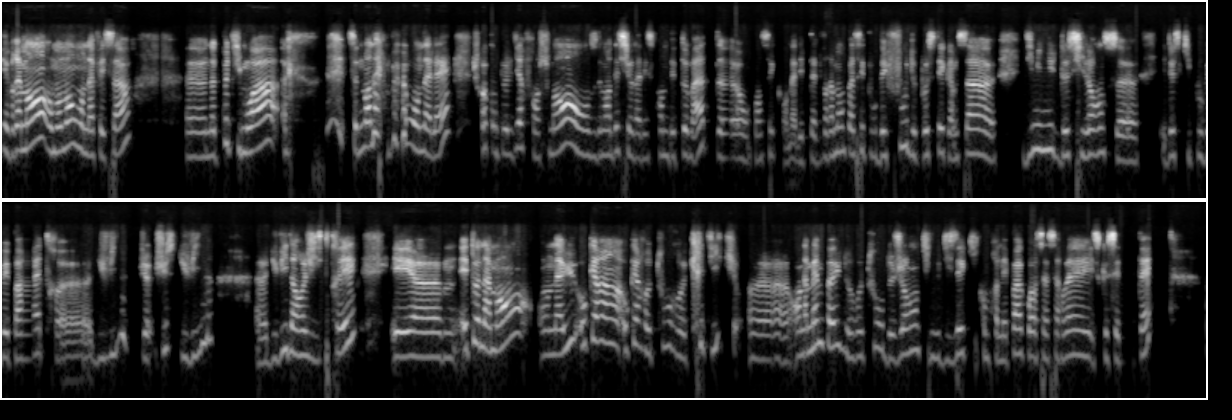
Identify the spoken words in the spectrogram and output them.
Et vraiment, au moment où on a fait ça, euh, notre petit moi se demandait un peu où on allait. Je crois qu'on peut le dire franchement. On se demandait si on allait se prendre des tomates. Euh, on pensait qu'on allait peut-être vraiment passer pour des fous de poster comme ça euh, 10 minutes de silence euh, et de ce qui pouvait paraître euh, du vide, juste du vide. Euh, du vide enregistré. Et euh, étonnamment, on n'a eu aucun, aucun retour critique. Euh, on n'a même pas eu de retour de gens qui nous disaient qu'ils comprenaient pas à quoi ça servait et ce que c'était.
